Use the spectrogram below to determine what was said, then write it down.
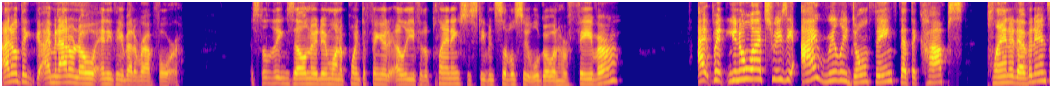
I don't think, I mean, I don't know anything about a RAV4. I still think Zellner didn't want to point the finger to Ellie for the planning, so Steven's civil suit will go in her favor. I, but you know what, Shweezy? I really don't think that the cops planted evidence.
